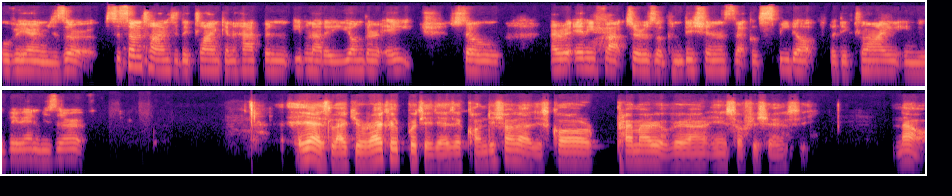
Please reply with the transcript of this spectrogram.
ovarian reserve. So sometimes the decline can happen even at a younger age. So, are there any factors or conditions that could speed up the decline in ovarian reserve? Yes, like you rightly put it, there's a condition that is called primary ovarian insufficiency. Now,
